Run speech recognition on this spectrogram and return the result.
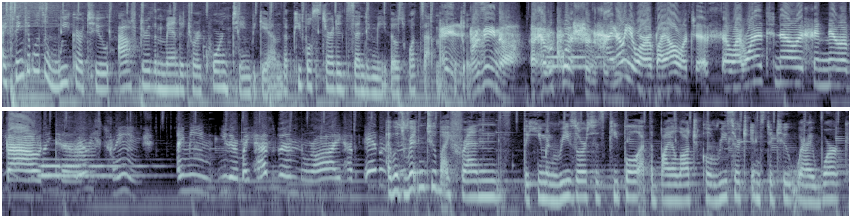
I think it was a week or two after the mandatory quarantine began that people started sending me those WhatsApp Hey, messages. Bernina, I have a question you. are a biologist, so I wanted to know if you knew about. Uh, very strange. I mean, neither my husband nor I have ever. I was written to by friends, the human resources people at the Biological Research Institute where I work,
